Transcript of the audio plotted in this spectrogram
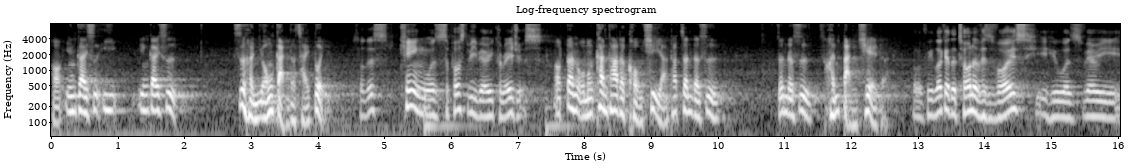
好、应该是一应该是是很勇敢的才对 So this king was supposed to be very courageous. 啊。但我们看他的口气呀、他真的是真的是很胆怯的 if we look at the tone of his voice, he, he was very,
